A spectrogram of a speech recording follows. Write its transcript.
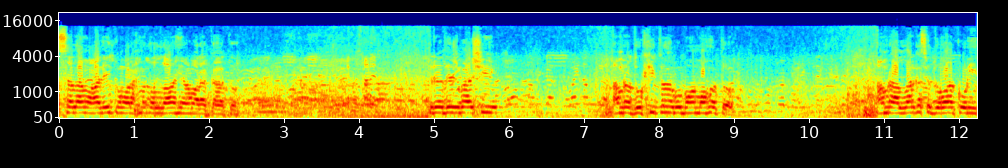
আসসালামু আলাইকুম রহমতুল্লাহ বারাকাত প্রিয় দেশবাসী, আমরা দুঃখিত এবং মর্মাহত। আমরা আল্লাহর কাছে দোয়া করি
